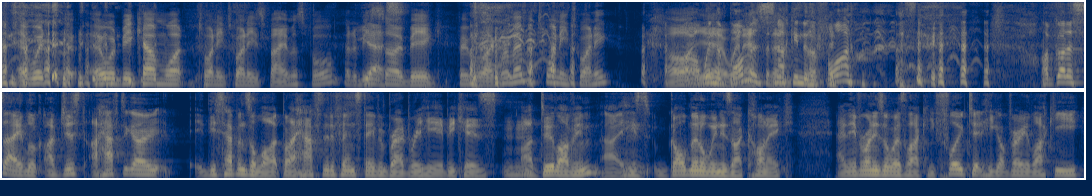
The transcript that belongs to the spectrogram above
It would it would become what 2020 is famous for. It'd be Yes. so big. People are like, remember 2020? Oh, Oh, when yeah, the Bombers snuck into the final. I've got to say, look, I've just, I have to go. this happens a lot, but I have to defend Stephen Bradbury here because I do love him. Uh, his gold medal win is iconic, and everyone is always like, he fluked it, he got very lucky.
